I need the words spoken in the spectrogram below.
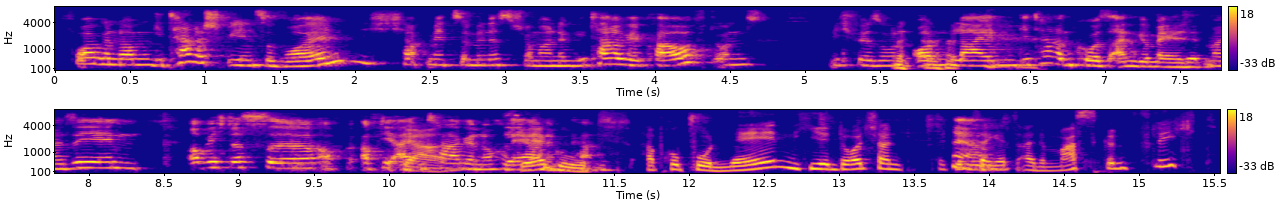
vorgenommen, Gitarre spielen zu wollen. Ich habe mir zumindest schon mal eine Gitarre gekauft und mich für so einen Online-Gitarrenkurs angemeldet. Mal sehen, ob ich das äh, auf, auf die alten Tage noch lernen Sehr gut. kann. Apropos Nähen, hier in Deutschland gibt es ja. Ja. jetzt eine Maskenpflicht.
